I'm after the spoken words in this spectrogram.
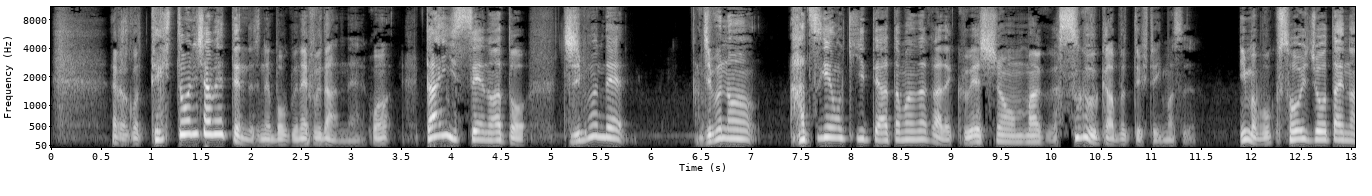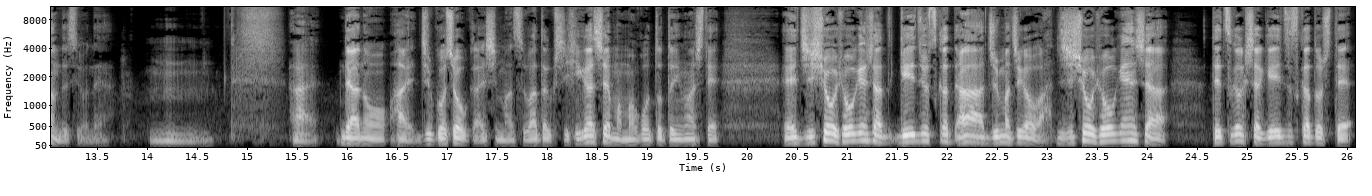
なんかこう適当に喋ってんですね、僕ね、普段ね。この第一声の後、自分で、自分の発言を聞いて頭の中でクエスチョンマークがすぐ浮かぶっていう人います？今僕そういう状態なんですよね。うん。はい。で、あの、はい、自己紹介します。私、東山誠と言いまして、えー、自称表現者、芸術家って、ああ、順番違うわ。自称表現者、哲学者、芸術家として、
